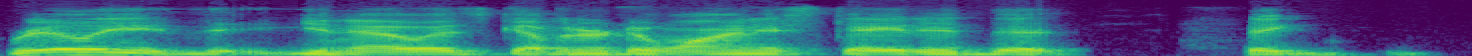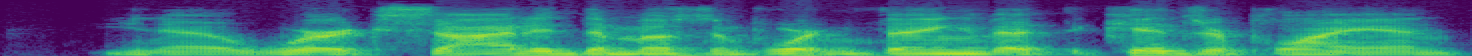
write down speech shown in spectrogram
really, you know, as Governor DeWine has stated that that you know we're excited. The most important thing that the kids are playing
